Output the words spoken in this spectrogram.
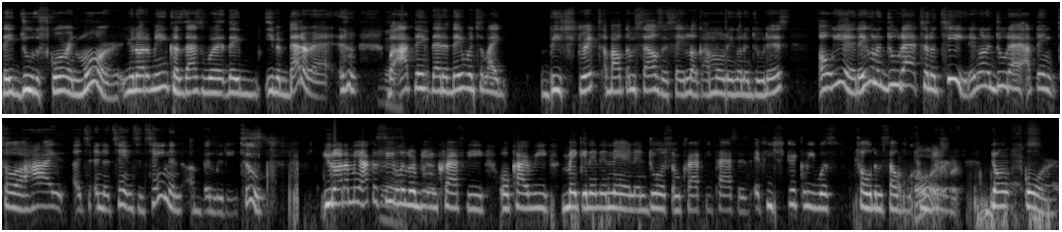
They do the scoring more. You know what I mean? Because that's what they even better at. But I think that if they were to like be strict about themselves and say, "Look, I'm only gonna do this," oh yeah, they're gonna do that to the T. They're gonna do that. I think to a high entertain, entertaining ability too. You know what I mean? I could see Yeah. Lillard being crafty or Kyrie making it in there and then doing some crafty passes if he strictly was told himself Of course. Games, don't score.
